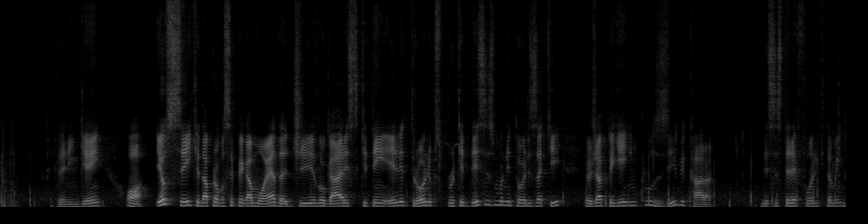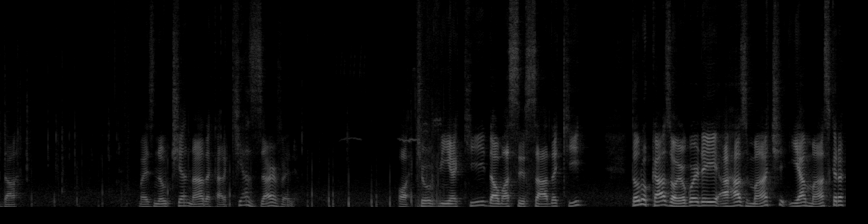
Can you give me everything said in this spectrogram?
Não tem ninguém. Ó, eu sei que dá pra você pegar moeda de lugares que tem eletrônicos, porque desses monitores aqui, eu já peguei, inclusive, cara, nesses telefones que também dá. Mas não tinha nada, cara. Que azar, velho. Ó, deixa eu vir aqui, dar uma acessada aqui. Então, no caso, ó, eu guardei a hazmat e a máscara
